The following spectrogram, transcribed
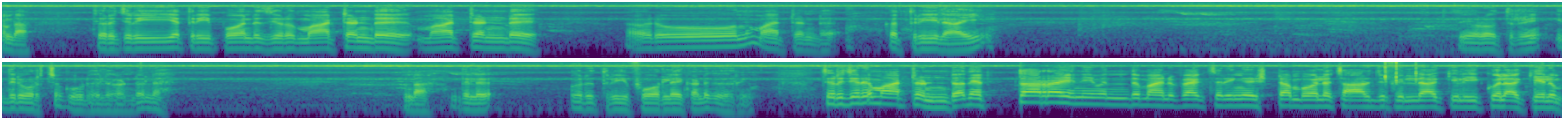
ഉണ്ടോ ചെറിയ ചെറിയ ത്രീ പോയിന്റ് സീറോ മാറ്റമുണ്ട് മാറ്റമുണ്ട് ഓരോന്ന് മാറ്റമുണ്ട് ഒക്കെ സീറോ ത്രീ ഇതിൽ കുറച്ച് കൂടുതൽ കണ്ടു അല്ലേ ഉണ്ടാ ഇതിൽ ഒരു ത്രീ ഫോറിലേക്കാണ്ട് കയറി ചെറിയ ചെറിയ മാറ്റമുണ്ട് അത് എത്ര ഇനി എന്ത് മാനുഫാക്ചറിങ് ഇഷ്ടം പോലെ ചാർജ് ഫില്ലാക്കിയാലും ഈക്വൽ ആക്കിയാലും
